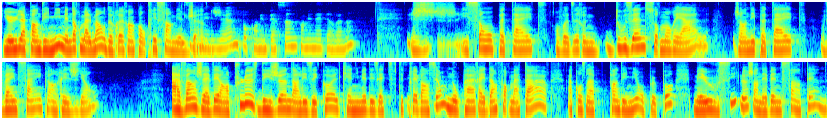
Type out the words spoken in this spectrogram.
il y a eu la pandémie, mais normalement, on devrait rencontrer 100 000 jeunes. 100 000 jeunes, pour combien de personnes, combien d'intervenants? Ils sont peut-être, on va dire, une douzaine sur Montréal. J'en ai peut-être 25 en région. Avant, j'avais en plus des jeunes dans les écoles qui animaient des activités de prévention, nos pères aidants formateurs. À cause de la pandémie, on ne peut pas, mais eux aussi, là, j'en avais une centaine.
